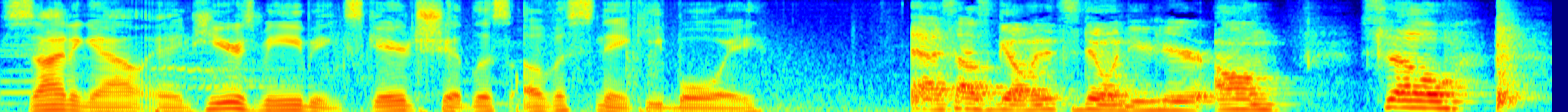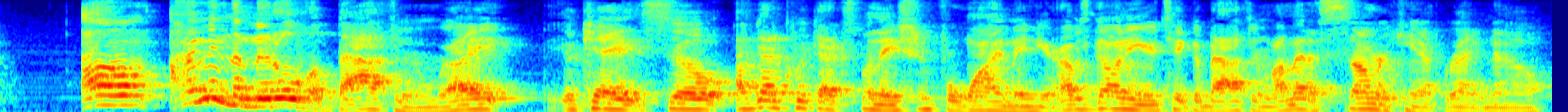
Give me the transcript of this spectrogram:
signing out, and here's me being scared shitless of a snaky boy. Guys, how's it going? It's Dylandier here. Um, so, um, I'm in the middle of a bathroom, right? Okay, so I've got a quick explanation for why I'm in here. I was going in here to take a bathroom. I'm at a summer camp right now.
